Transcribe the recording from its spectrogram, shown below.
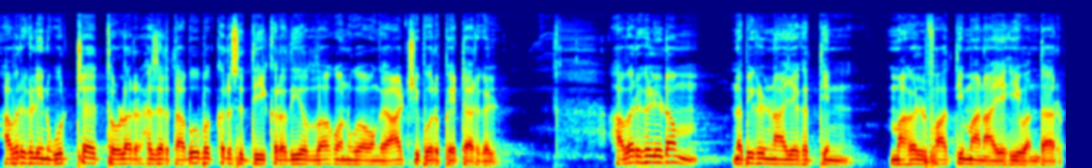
அவர்களின் உற்ற தோழர் ஹசரத் அபுபக்கர் சித்திக் ரதியுல்லாஹ் அவங்க ஆட்சி பொறுப்பேற்றார்கள். அவர்களிடம் நபிகள் நாயகத்தின் மகள் ஃபாத்திமா நாயகி வந்தார்.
